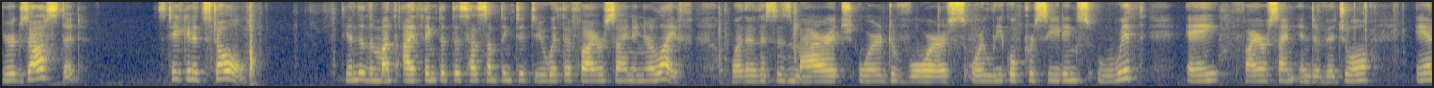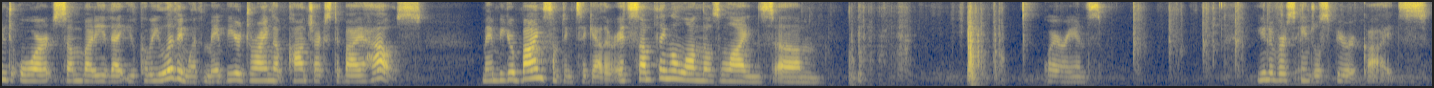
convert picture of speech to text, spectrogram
You're exhausted. It's taking its toll. At the end of the month, I think that this has something to do with a fire sign in your life. Whether this is marriage or divorce or legal proceedings with a fire sign individual and or somebody that you could be living with. Maybe you're drawing up contracts to buy a house Maybe you're buying something together. It's something along those lines, um, Aquarians. Universe, angel, spirit guides.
